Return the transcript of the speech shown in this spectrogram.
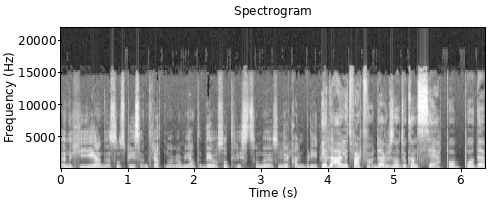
en hyene som spiser en 13 år gammel jente. Det er jo så trist som det, som det kan bli. Ja, det er litt fælt. Det er vel sånn at du kan se på, på det,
